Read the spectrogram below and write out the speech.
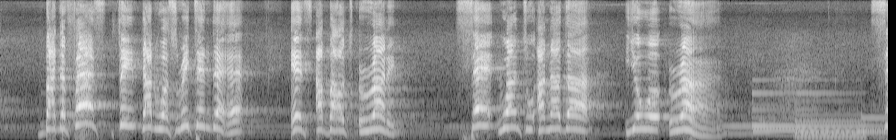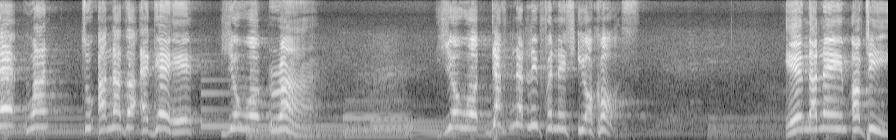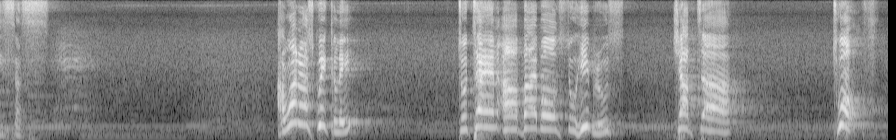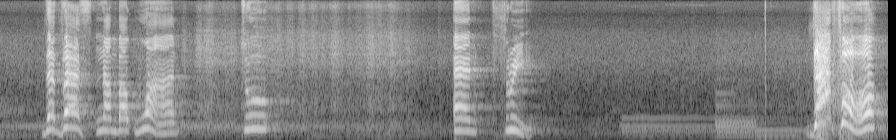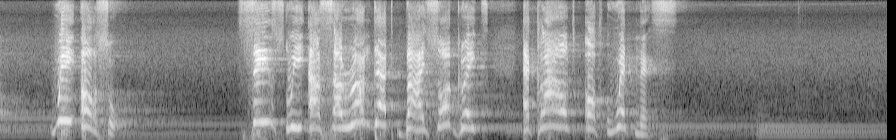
but the first thing that was written there is about running. Say one to another, you will run. Say one to another again, you will run. You will definitely finish your course. In the name of Jesus. I want us quickly to turn our Bibles to Hebrews chapter 12, the verse number 1, 2, and 3. Therefore, also, since we are surrounded by so great a cloud of witness,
